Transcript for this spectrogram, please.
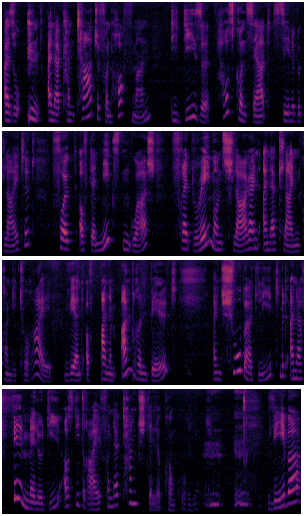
Also einer Kantate von Hoffmann, die diese Hauskonzertszene begleitet, folgt auf der nächsten Gouache Fred Raymonds Schlager in einer kleinen Konditorei, während auf einem anderen Bild ein Schubert-Lied mit einer Filmmelodie aus Die drei von der Tankstelle konkurriert. Weber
